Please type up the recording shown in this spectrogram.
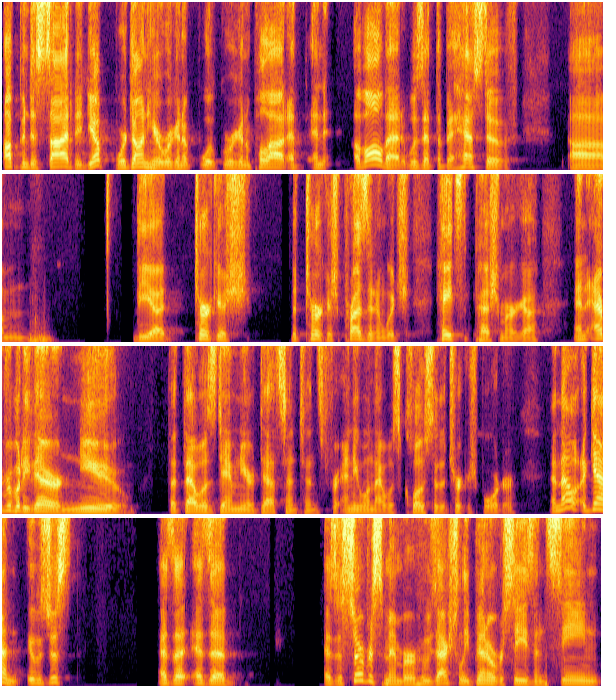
up and decided, "Yep, we're done here. We're gonna we're gonna pull out," and of all that, was at the behest of um, the uh, Turkish the Turkish president, which hates the Peshmerga, and everybody there knew that that was damn near death sentence for anyone that was close to the Turkish border. And now again, it was just as a as a as a service member who's actually been overseas and seen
